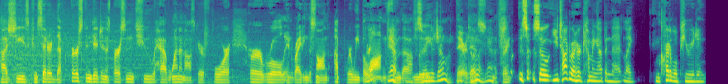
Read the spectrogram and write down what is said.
Uh, she's considered the first Indigenous person to have won an Oscar for her role in writing the song "Up Where We Belong" Right. Yeah, from the Officer movie. and the Gentleman. There it is. Yeah. That's right. So, so you talk about her coming up in that like incredible period in,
